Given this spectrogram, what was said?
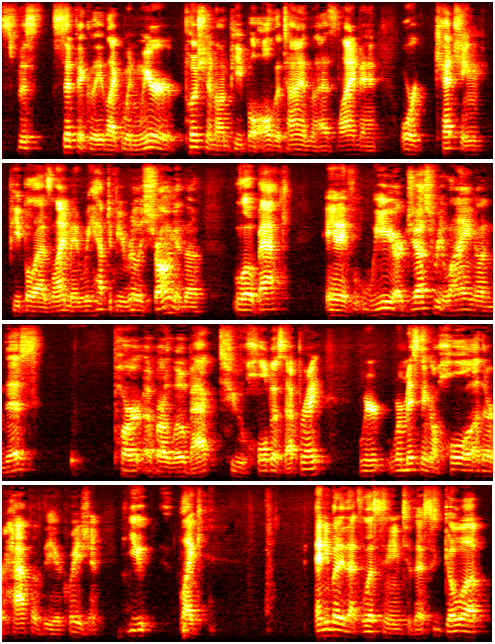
specifically like when we're pushing on people all the time as linemen or catching people as linemen, we have to be really strong in the low back And if we are just relying on this part of our low back to hold us upright, we're we're missing a whole other half of the equation. You like anybody that's listening to this, go up,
